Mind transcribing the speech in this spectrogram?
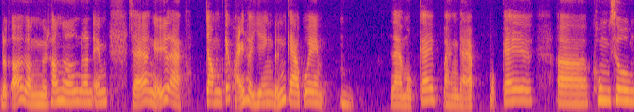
được ở gần người thân hơn. Nên em sẽ nghĩ là trong cái khoảng thời gian đỉnh cao của em Ừ. là một cái bàn đạp một cái ờ, khung xương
